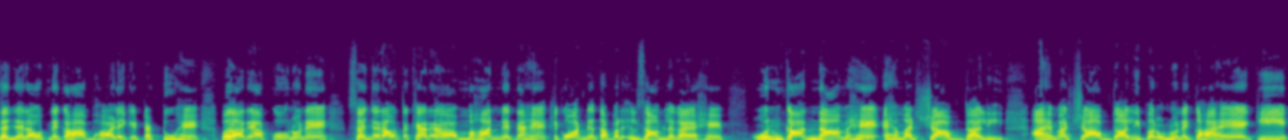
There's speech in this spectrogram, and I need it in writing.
संजय राउत ने कहा, भाड़े के टट्टू हैं। बता दें आपको, उन्होंने संजय राउत तो खैर महान नेता हैं। एक और नेता पर इल्ज़ाम लगाया है। उनका नाम है अहमद शाह अब्दाली। अहमद शाह अब्दाली पर उन्होंने कहा है कि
